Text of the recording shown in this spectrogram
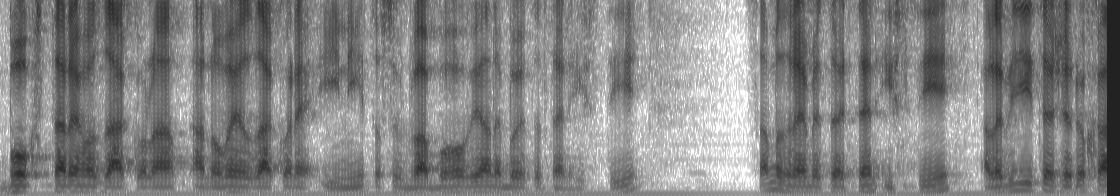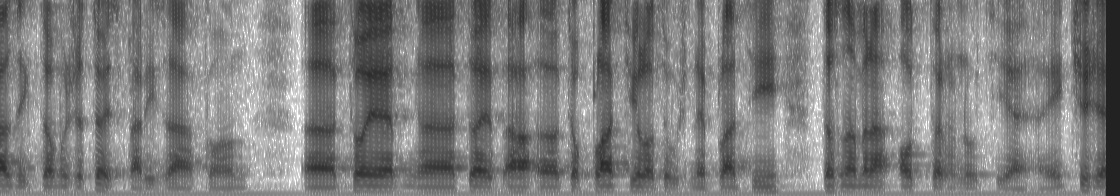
Boh starého zákona a nového zákona je jiný, to jsou dva bohovia, nebo je to ten istý? Samozřejmě to je ten istý, ale vidíte, že dochází k tomu, že to je starý zákon, Eh, to, je, eh, to, je, eh, to platilo, to už neplatí, to znamená odtrhnutie. Hej? Čiže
